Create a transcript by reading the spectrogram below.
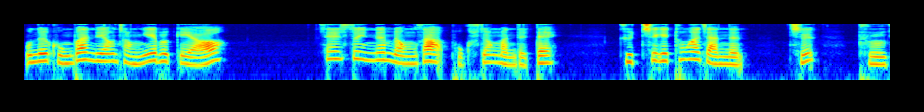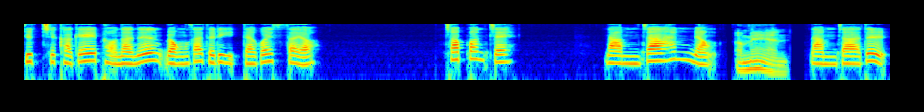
오늘 공부한 내용 정리해 볼게요. 셀 수 있는 명사 복수형 만들 때 규칙이 통하지 않는, 즉, 불규칙하게 변하는 명사들이 있다고 했어요. 첫 번째, 남자 한 명, A man. 남자들처럼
